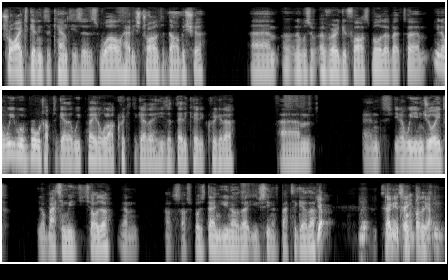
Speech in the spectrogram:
tried to get into the counties as well, had his trial to Derbyshire. Um, and it was a, a very good fast bowler. But, um, you know, we were brought up together. We played all our cricket together. He's a dedicated cricketer. Um, and, you know, we enjoyed, you know, batting with each other. And I suppose, Dan, you know that. You've seen us bat together. Yep. Take, Plenty of times, other yeah. teams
